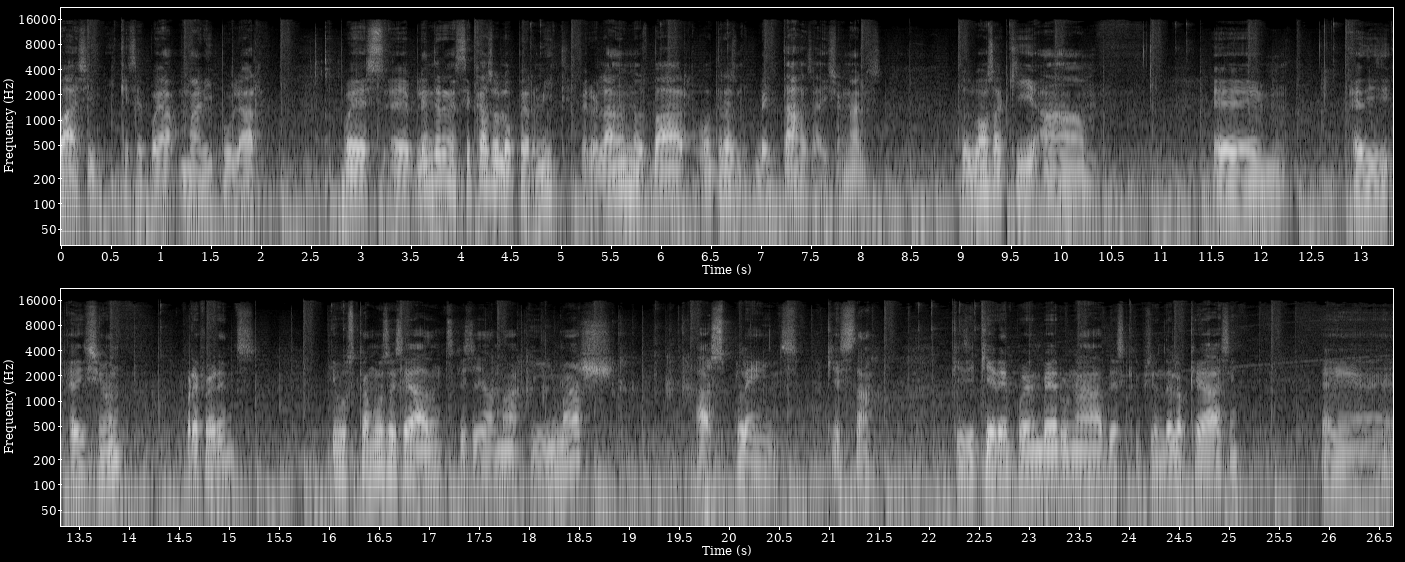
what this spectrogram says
fácil y que se pueda manipular pues eh, Blender en este caso lo permite pero el addon nos va a dar otras ventajas adicionales. Entonces vamos aquí a em, edición preference y buscamos ese addon que se llama image as planes. Aquí está. Aquí si quieren pueden ver una descripción de lo que hace. Eh,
